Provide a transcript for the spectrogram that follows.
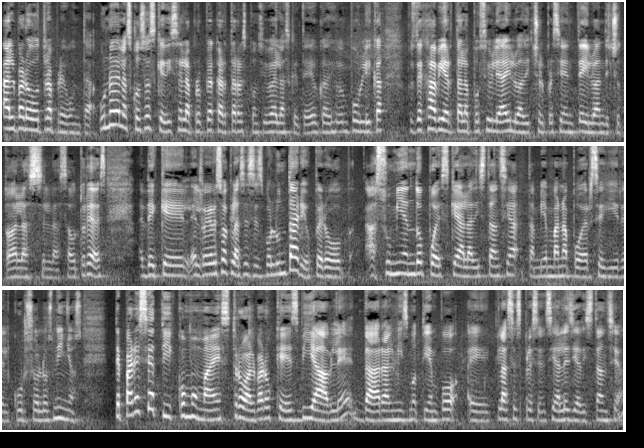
Álvaro, otra pregunta. Una de las cosas que dice la propia carta responsiva de la Secretaría de Educación Pública, pues deja abierta la posibilidad, y lo ha dicho el presidente y lo han dicho todas las, las autoridades, de que el, regreso a clases es voluntario, pero asumiendo pues que a la distancia también van a poder seguir el curso los niños. ¿Te parece a ti como maestro, Álvaro, que es viable dar al mismo tiempo eh, clases presenciales y a distancia?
